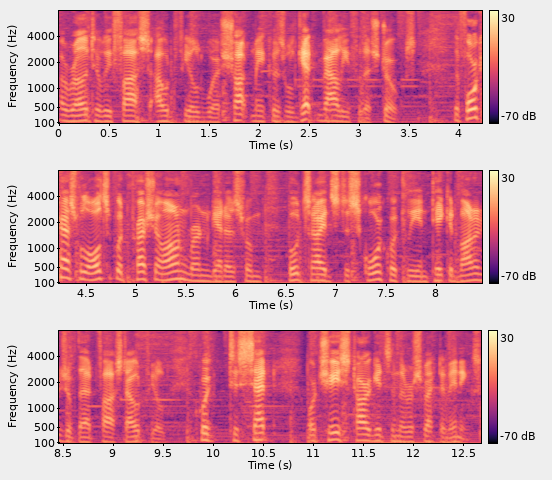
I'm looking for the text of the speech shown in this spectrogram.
a relatively fast outfield where shot makers will get value for their strokes. The forecast will also put pressure on run getters from both sides to score quickly and take advantage of that fast outfield, quick to set or chase targets in their respective innings,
